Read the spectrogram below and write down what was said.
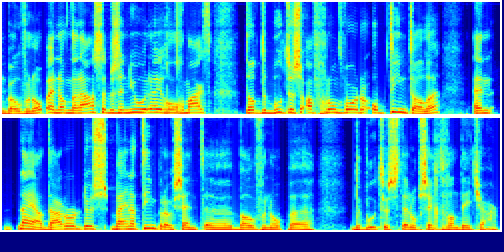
9% bovenop. En dan daarnaast hebben ze een nieuwe regel gemaakt dat de boetes afgerond worden op tientallen. En nou ja, daardoor dus bijna 10% uh, bovenop de boetes ten opzichte van dit jaar.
